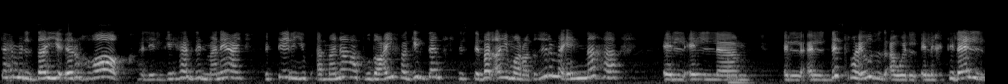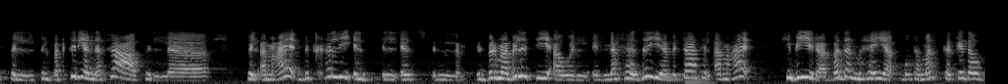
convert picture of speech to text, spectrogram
تعمل زي إرهاق للجهاز المناعي بالتالي يبقى مناعته ضعيفة جدا لاستقبال أي مرض. غير ما إنها ال dysbiosis أو الاختلال في البكتيريا النافعة في في الأمعاء بتخلي ال permeability أو النفاذية بتاعة الأمعاء كبيرة. بدل ما هي متماسكة كده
